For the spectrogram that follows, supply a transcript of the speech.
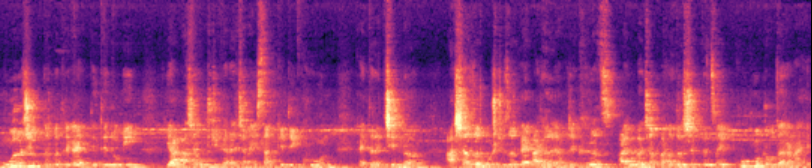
मूळ जी उत्तरपत्रिका आहे तिथे तुम्ही या अशा गोष्टी करायच्या नाही सांकेतिक खून काहीतरी चिन्ह अशा जर गोष्टी जर काही आढळल्या म्हणजे खरंच आयोगाच्या पारदर्शकतेचं एक खूप मोठं उदाहरण आहे.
